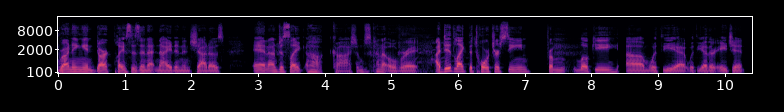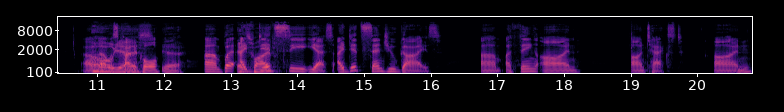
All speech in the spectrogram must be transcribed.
running in dark places and at night and in shadows. And I'm just like, oh gosh, I'm just kind of over it. I did like the torture scene from Loki um, with the uh, with the other agent. Um, that Oh, was kind of cool. Yeah. Um, but I X5? did see, yes, I did send you guys um, a thing on on text on Mhm.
